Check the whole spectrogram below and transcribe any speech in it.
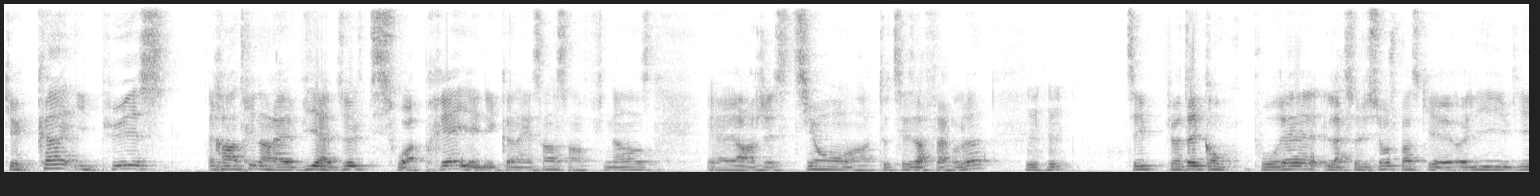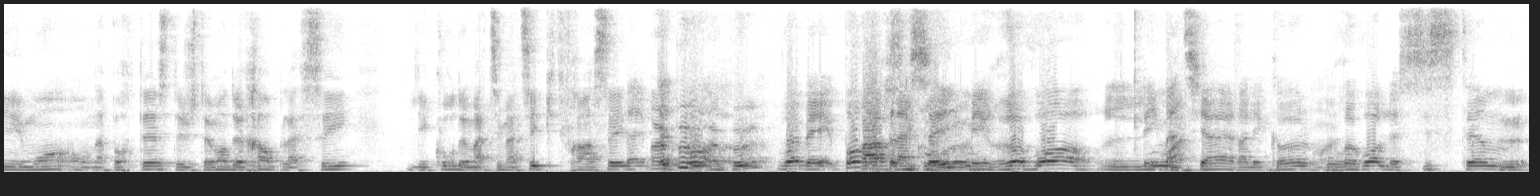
que quand il puisse rentrer dans la vie adulte, il soit prêt, il ait des connaissances en finance, euh, en gestion, en toutes ces affaires-là. Sais, peut-être qu'on pourrait. La solution, je pense que Olivier et moi, on apportait, c'était justement de remplacer les cours de mathématiques et de français Ben, un peu, pas- un peu. Ouais, ben, pas remplacer, mais revoir les Ouais. matières à l'école Ouais. ou revoir le système,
